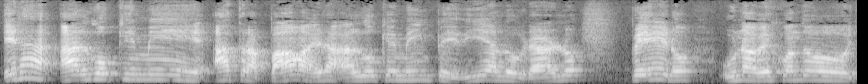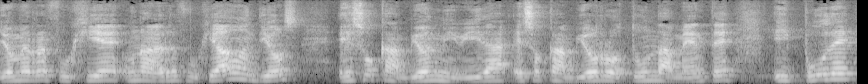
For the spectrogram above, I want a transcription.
Era algo que me atrapaba, era algo que me impedía lograrlo, pero una vez cuando yo me refugié, una vez refugiado en Dios, eso cambió en mi vida, eso cambió rotundamente y pude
